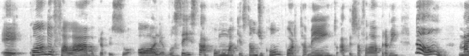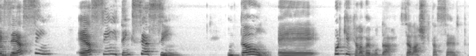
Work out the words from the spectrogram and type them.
É, quando eu falava para a pessoa, olha, você está com uma questão de comportamento, a pessoa falava para mim, não, mas é assim é assim, tem que ser assim. Então, é, por que, que ela vai mudar se ela acha que está certa?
